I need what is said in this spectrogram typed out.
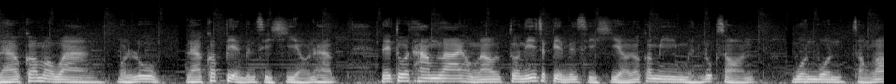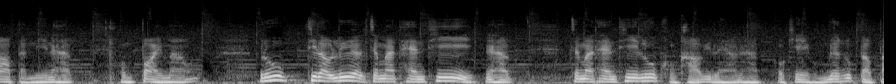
แล้วก็มาวางบนรูป แล้วก็เปลี่ยนเป็นสีเขียวนะครับ ในตัวไทม์ไลน์ของเราตัวนี้จะเปลี่ยนเป็นสีเขียว แล้วก็มีเหมือนลูกศรวนๆสองรอบแบบนี้นะครับ ผมปล่อยเมาส์ รูปที่เราเลือกจะมาแทนที่นะครับ จะมาแทนที่รูปของเขาอยู่แล้วนะครับ โอเค ผมเลือกรูปต่อไป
